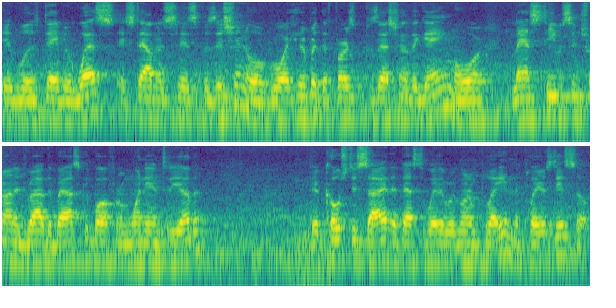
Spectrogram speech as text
it was David West established his position, or Roy Hibbert the first possession of the game, or Lance Stephenson trying to drive the basketball from one end to the other their coach decided that that's the way they were going to play, and the players did so.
